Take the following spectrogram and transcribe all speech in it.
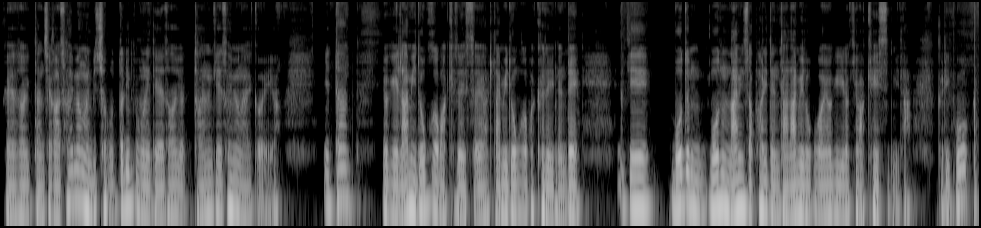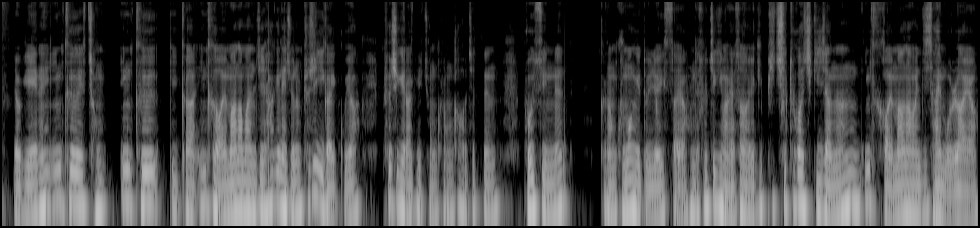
그래서 일단 제가 설명을 미처 못 드린 부분에 대해서 단계 설명할 거예요. 일단 여기에 라미 로고가 박혀져 있어요. 라미 로고가 박혀져 있는데 이게 모든 모든 라미 사파리든 다 라미 로고가 여기 이렇게 박혀 있습니다. 그리고 여기에는 잉크 정 잉크 그러니까 잉크가 얼마나 많은지 확인해 주는 표시기가 있고요. 표시기라기 좀 그런가 어쨌든 볼 수 있는 그런 구멍이 뚫려 있어요. 근데 솔직히 말해서 여기 빛을 투과시키지 않는 잉크가 얼마나 많은지 잘 몰라요.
